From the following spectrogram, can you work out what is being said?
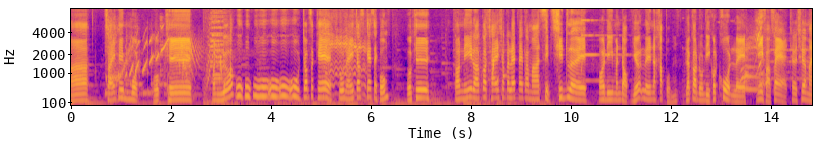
มาใช้ให้หมด โอเค มันเหลืออู้อู้อู้อู้อู้อู้จับสแกร์ตัวไหนจับสแกร์ใส่ผม โอเค ตอนนี้เราก็ใช้ช็อกโกแลตไปประมาณ 10 ชิ้นเลย พอดีมันดรอปเยอะเลยนะครับผม แล้วก็ดวงดีโคตรๆเลย นี่ฝาแฝดเธอเชื่อไหม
